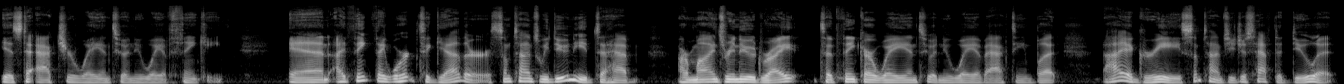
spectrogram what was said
is to act your way into a new way of thinking and I think they work together. Sometimes we do need to have our minds renewed, right? To think our way into a new way of acting. But I agree. Sometimes you just have to do it.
